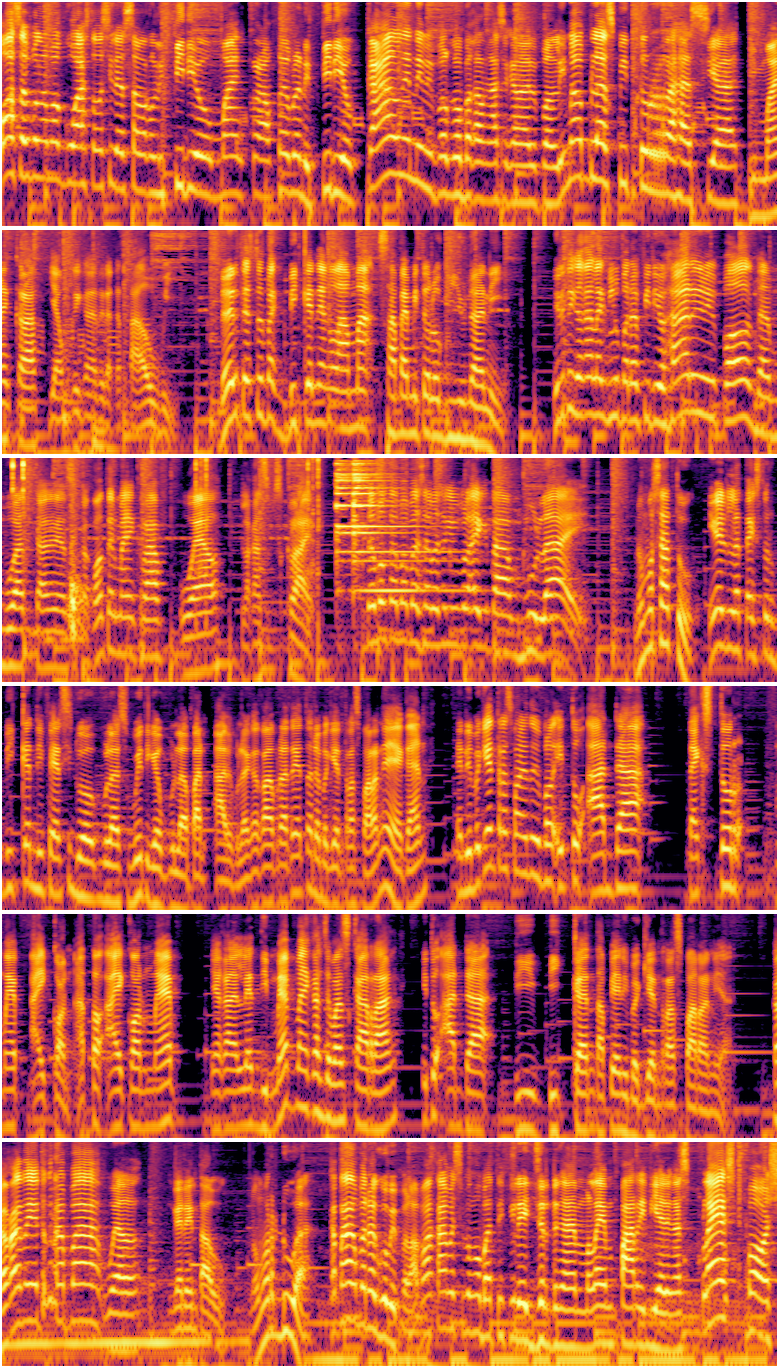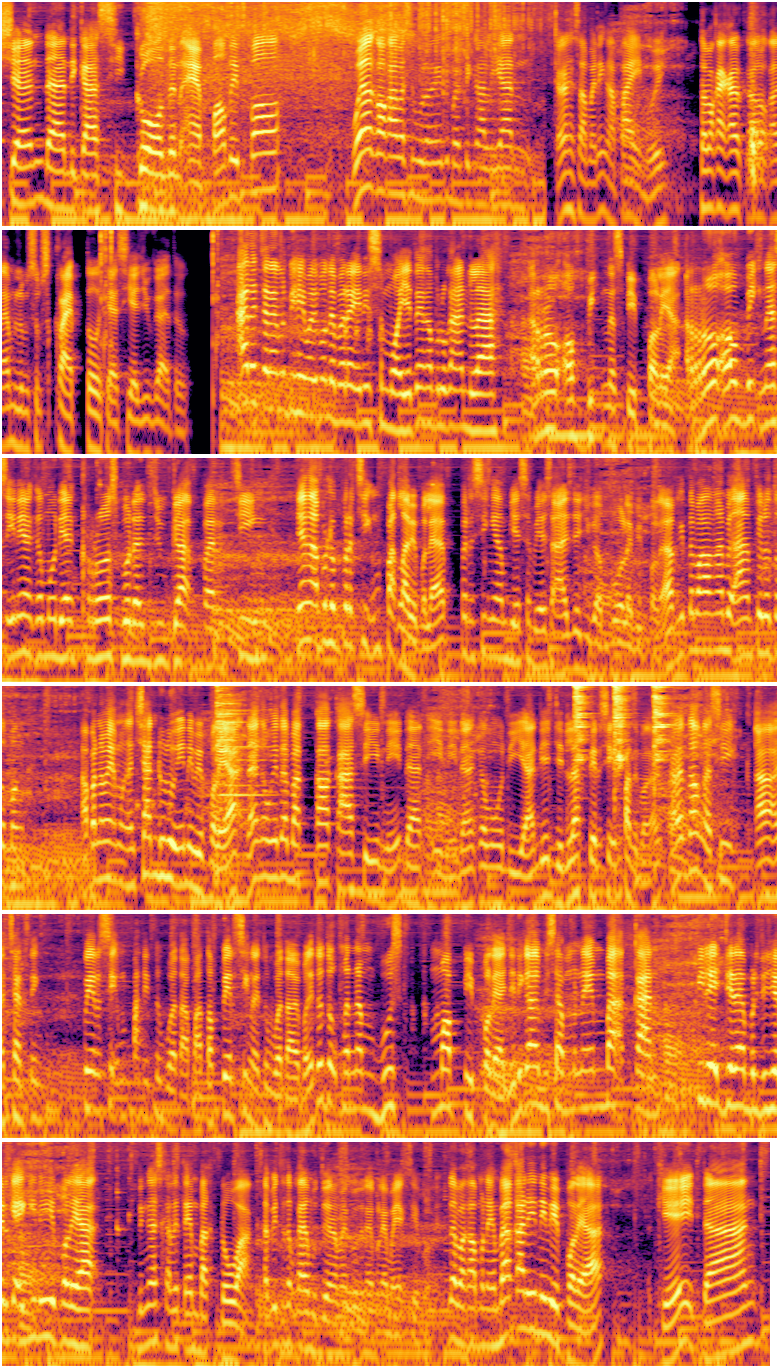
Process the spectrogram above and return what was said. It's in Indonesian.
What's up, nama gue Astosi dan selamat di video Minecraft Family Di video kali ini people, gue bakal ngasih kalian people 15 fitur rahasia di Minecraft yang mungkin kalian tidak ketahui. Dari tekstur pack beacon yang lama sampai mitologi Yunani. Jadi tinggalkan like dulu pada video hari ini people. Dan buat kalian yang suka konten Minecraft, well, silahkan subscribe. Sebelum tanpa basa-basi people, ayo kita mulai. Nomor satu, ini adalah tekstur beacon di versi 12W38A. Boleh kalau perhatikan itu ada bagian transparannya ya kan? Dan di bagian transparan itu itu ada tekstur map icon atau icon map yang kalian lihat di map Minecraft zaman sekarang itu ada di beacon tapi yang di bagian transparannya. Kalau kalian tanya itu kenapa? Well, nggak ada yang tahu. Nomor 2, katakan pada gue people, apakah kalian masih mengobati villager dengan melempari dia dengan splash potion dan dikasih golden apple people? Well, kalau kalian masih menggunakan itu berarti kalian kalian sama ini ngapain, woi? Sama kayak kalau kalian belum subscribe tuh sia-sia juga tuh. Ada cara yang lebih hemat daripada ini semua yaitu yang perlukan adalah row of weakness people ya. Row of weakness ini yang kemudian crossbow dan juga percing. Ya nggak perlu percing 4 lah people ya. Percing yang biasa-biasa aja juga boleh people ya. Kita bakal ngambil anvil untuk meng apa namanya mengencan dulu ini people ya dan kemudian kita bakal kasih ini dan ini dan kemudian dia jadilah piercing 4 people. Kalian tahu nggak sih uh, enchanting piercing 4 itu buat apa atau piercing itu buat apa itu untuk menembus mob people ya. Jadi kalian bisa menembakkan villager yang berjejer kayak gini people ya dengan sekali tembak doang. Tapi tetap kalian butuh yang namanya golden yang banyak sih people kita bakal menembakkan ini people ya. Oke dan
